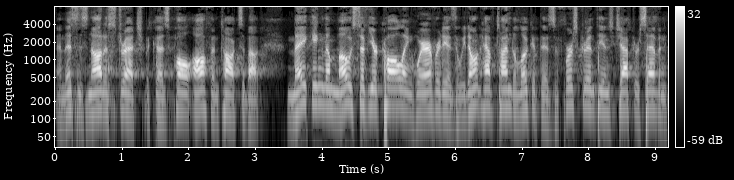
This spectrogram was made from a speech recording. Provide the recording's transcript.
And this is not a stretch because Paul often talks about making the most of your calling wherever it is. And we don't have time to look at this. In 1 Corinthians chapter 7,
